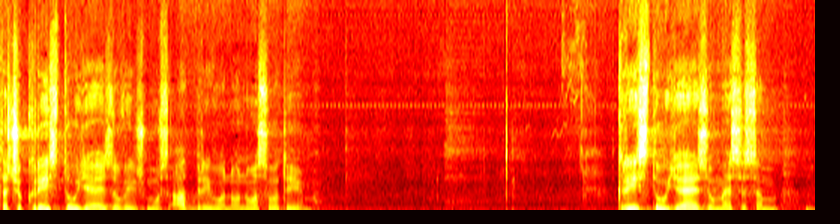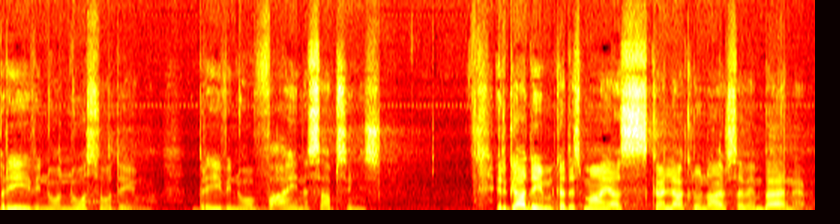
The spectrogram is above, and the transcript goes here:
Taču Kristu Jēzu viņš mūs atbrīvo no nosodījuma. Kristu Jēzu mēs esam brīvi no nosodījuma, brīvi no vainas apziņas. Ir gadījumi, kad es mājās skaļāk runāju ar saviem bērniem.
